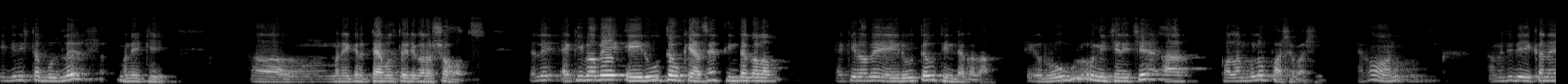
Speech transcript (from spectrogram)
এই জিনিসটা বুঝলে মানে কি? মানে এখানে টেবল তৈরি করা সহজ। তাহলে একইভাবে এই রুতেও কি আছে? তিনটা কলাম একইভাবে এই রুতেও তিনটা কলাম এই রো গুলো নিচে নিচে আর কলামগুলো পাশাপাশি। এখন আমি যদি এখানে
